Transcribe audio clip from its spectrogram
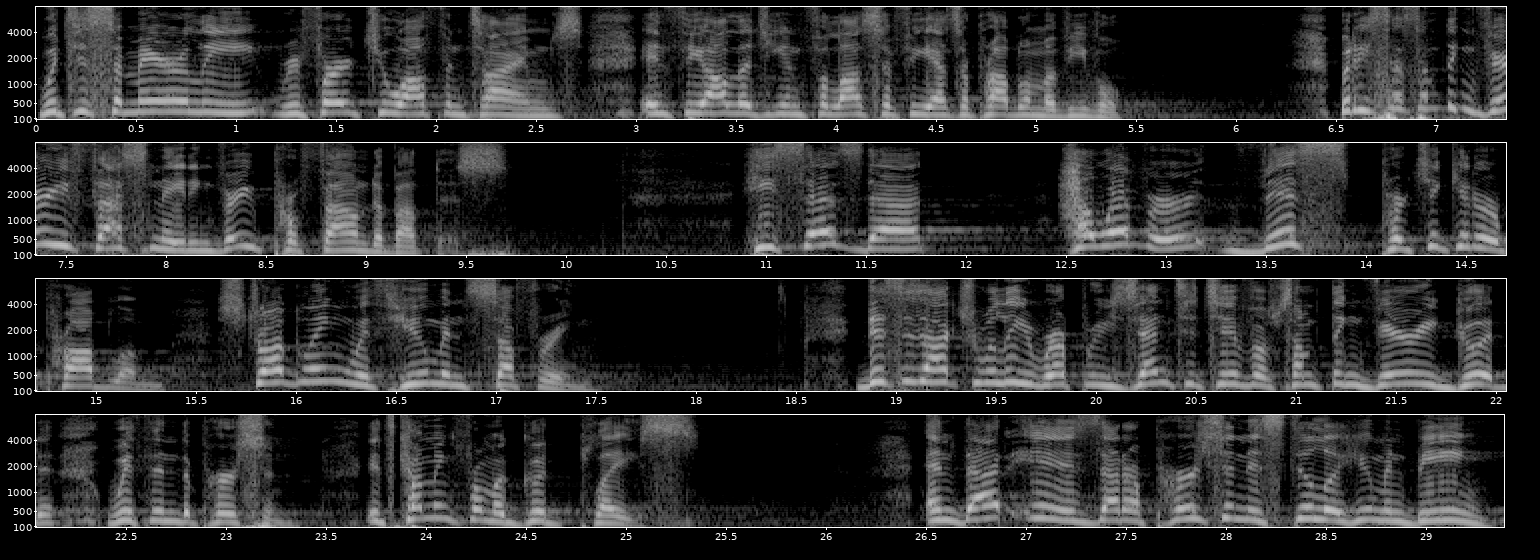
which is summarily referred to oftentimes in theology and philosophy as a problem of evil. But he says something very fascinating, very profound about this. He says that, however, this particular problem, struggling with human suffering, this is actually representative of something very good within the person. It's coming from a good place. And that is that a person is still a human being.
